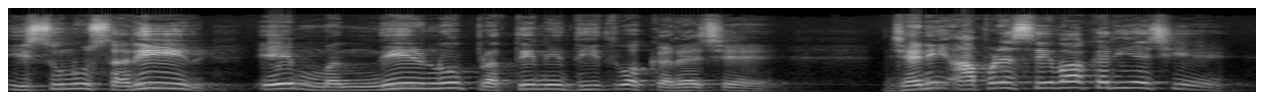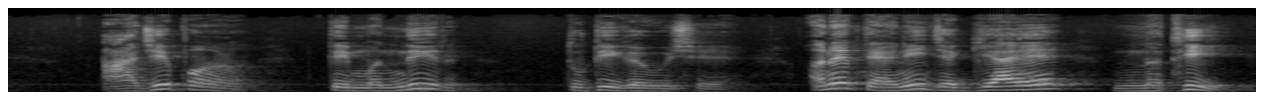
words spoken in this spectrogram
ઈસુનું શરીર એ મંદિરનું પ્રતિનિધિત્વ કરે છે. જેની આપણે સેવા કરીએ છીએ. આજે પણ તે મંદિર તૂટી ગયું છે અને તેની જગ્યાએ નથી.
